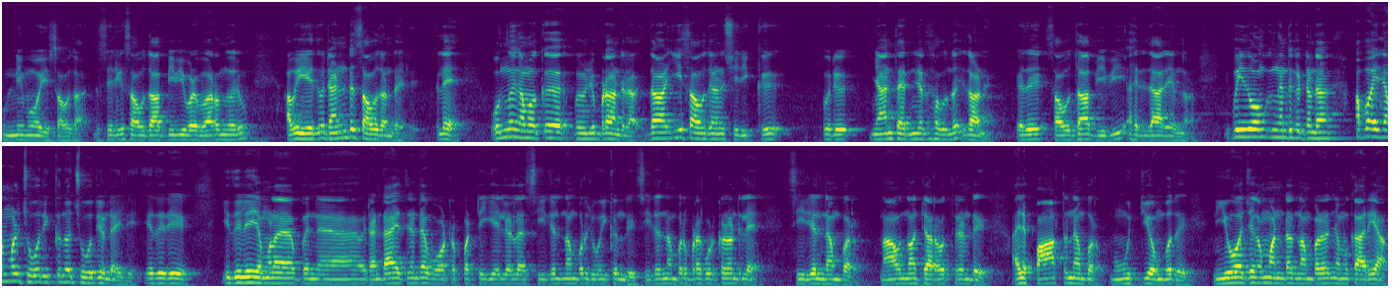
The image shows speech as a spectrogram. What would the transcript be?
ഉണ്ണിമോയി സൗദ ശരിക്കും സൗദ ബി വി ഇവിടെ വേറെ ഒന്ന് വരും. അപ്പോൾ ഏത് രണ്ട് സൗദ ഉണ്ടായി അല്ലേ? ഒന്ന് നമുക്ക് ഇവിടെ കണ്ടില്ല. ഇതാ ഈ സൗദയാണ് ശരിക്ക് ഒരു ഞാൻ തിരഞ്ഞെടുത്ത സൗദ ഇതാണ്. ഏത്? സൗദ ബിബി ഹരിതാലയം എന്ന് പറയുന്നത് ഇപ്പോൾ ഇത് നമുക്ക് ഇങ്ങനത്തെ കിട്ടണ്ട. അപ്പോൾ അത് നമ്മൾ ചോദിക്കുന്ന ചോദ്യം ഉണ്ടായില്ലേ? ഇതിൽ ഇതിൽ നമ്മളെ പിന്നെ രണ്ടായിരത്തി രണ്ട് വോട്ടർ പട്ടികയിലുള്ള സീരിയൽ നമ്പർ ചോദിക്കുന്നുണ്ട്. സീരിയൽ നമ്പർ ഇവിടെ കൊടുക്കണുണ്ടല്ലേ? സീരിയൽ നമ്പർ. നാനൂറ്റി അറുപത്തിരണ്ട്. അതിൽ പാർട്ട് നമ്പർ നൂറ്റി ഒമ്പത് നിയോജക മണ്ഡലം നമ്പർ നമുക്കറിയാം.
